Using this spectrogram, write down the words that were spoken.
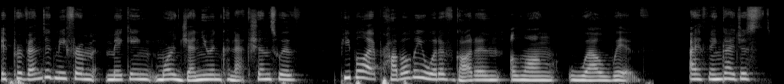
it prevented me from making more genuine connections with people I probably would have gotten along well with. I think I just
